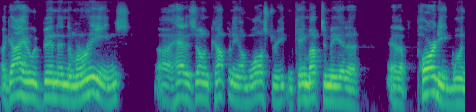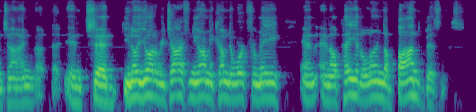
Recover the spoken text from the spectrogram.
A guy who had been in the Marines uh, had his own company on Wall Street and came up to me at a at a party one time uh, and said, "You know, you ought to retire from the army, come to work for me, and and I'll pay you to learn the bond business."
